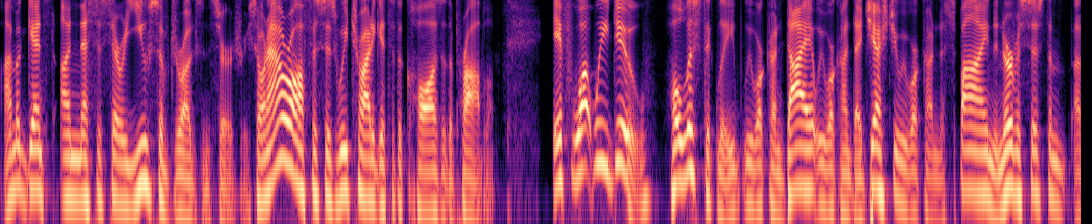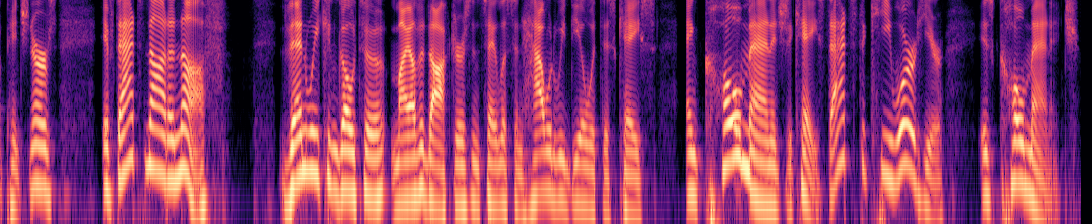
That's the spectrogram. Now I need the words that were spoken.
I'm against unnecessary use of drugs and surgery. So in our offices, we try to get to the cause of the problem. If what we do holistically, we work on diet, we work on digestion, we work on the spine, the nervous system, uh, pinch nerves, if that's not enough, then we can go to my other doctors and say, listen, how would we deal with this case? And co-manage the case. That's the key word here is co-manage.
